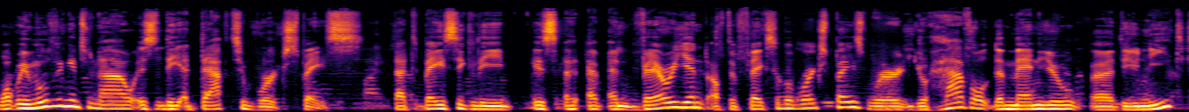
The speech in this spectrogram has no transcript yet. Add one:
What we're moving into now is the adaptive workspace. That basically is a, a, a variant of the flexible workspace where you have all the menu uh, that you need,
